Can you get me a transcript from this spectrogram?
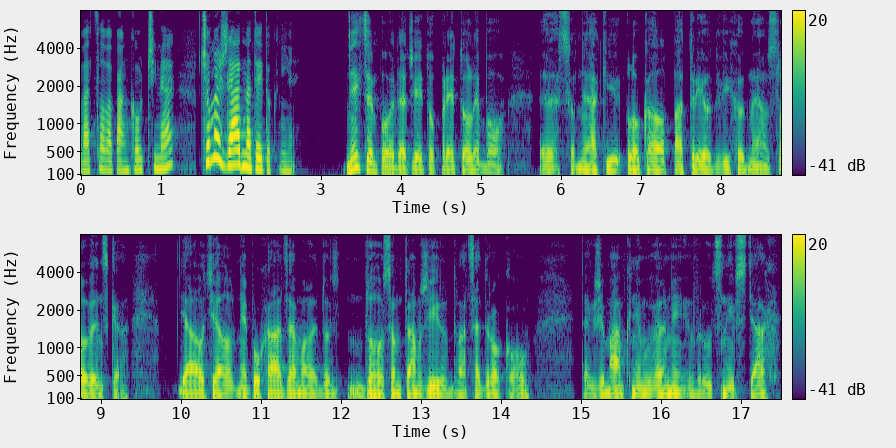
Václava Pankovčina. Čo máš rád na tejto knihe? Nechcem povedať, že je to preto, lebo eh, som nejaký lokál patriot východného Slovenska. Ja odtiaľ nepochádzam, ale dlho som tam žil, 20 rokov, takže mám k nemu veľmi vrúcný vzťah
